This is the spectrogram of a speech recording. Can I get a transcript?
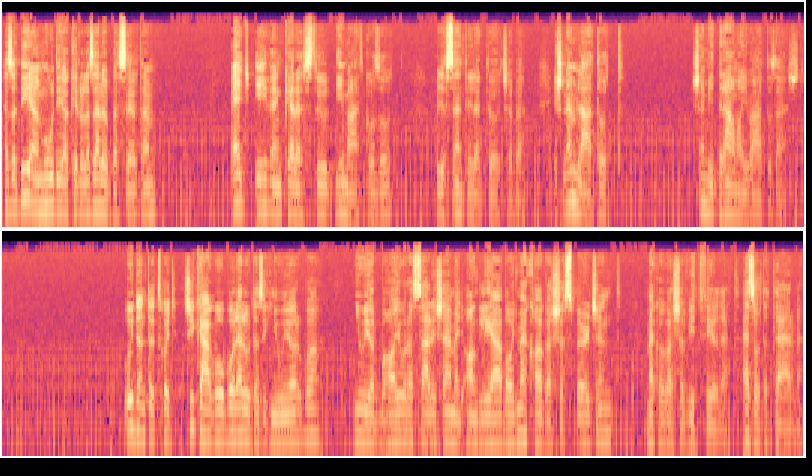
Ez a D.L. Moody, akiről az előbb beszéltem, egy éven keresztül imádkozott, hogy a Szentlélek töltse be. És nem látott semmi drámai változást. Úgy döntött, hogy Chicagóból elutazik New Yorkba, New Yorkba hajóra száll, és elmegy Angliába, hogy meghallgassa Spurgeon-t, meghallgassa Whitfieldet. Ez volt a terve.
